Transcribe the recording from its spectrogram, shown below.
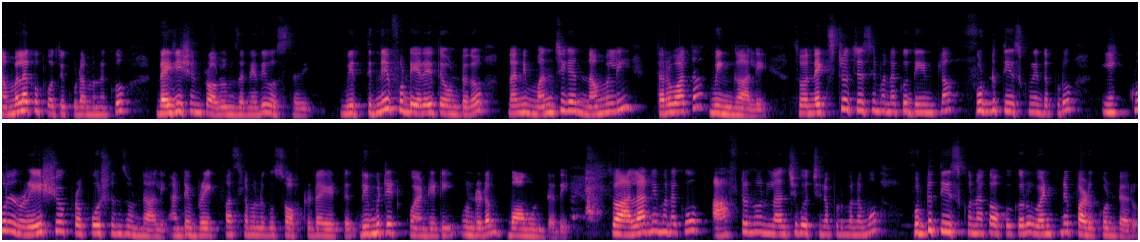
నమ్మలేకపోతే కూడా మనకు డైజెషన్ ప్రాబ్లమ్స్ అనేది వస్తుంది. మీరు తినే ఫుడ్ ఏదైతే ఉంటుందో దాన్ని మంచిగా నమలి తర్వాత మింగాలి. సో నెక్స్ట్ వచ్చేసి మనకు దీంట్లో ఫుడ్ తీసుకునేటప్పుడు ఈక్వల్ రేషియో ప్రపోర్షన్స్ ఉండాలి. అంటే బ్రేక్ఫాస్ట్లో మనకు సాఫ్ట్ డయట్ లిమిటెడ్ క్వాంటిటీ ఉండడం బాగుంటుంది. సో అలానే మనకు ఆఫ్టర్నూన్ లంచ్కి వచ్చినప్పుడు మనము ఫుడ్ తీసుకున్నాక ఒక్కొక్కరు వెంటనే పడుకుంటారు.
